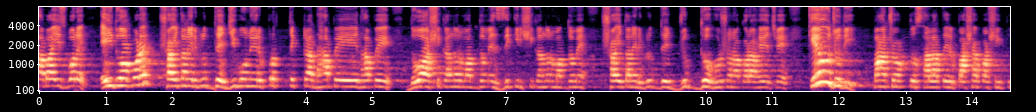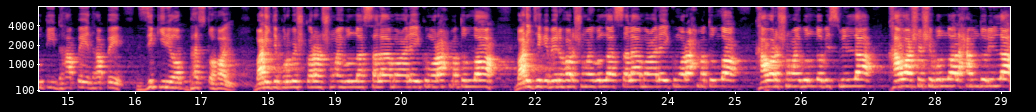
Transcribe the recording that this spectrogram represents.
খাবাইস বলে, এই দোয়া পড়ে শয়তানের বিরুদ্ধে জীবনের প্রত্যেকটা ধাপে ধাপে দোয়া শিখানোর মাধ্যমে, জিকির শিখানোর মাধ্যমে শয়তানের বিরুদ্ধে যুদ্ধ ঘোষণা করা হয়েছে। কেউ যদি পাঁচ অক্ত সালাতের পাশাপাশি প্রতি ধাপে ধাপে জিকিরে অভ্যস্ত হয়, বাড়িতে প্রবেশ করার সময় বলল, আসসালাম আলাইকুম রহমতুল্লাহ। বাড়ি থেকে বের হওয়ার সময় বলল, আসসালাম আলাইকুম রহমতুল্লাহ। খাওয়ার সময় বলল বিসমিল্লাহ। খাওয়া শেষে বলল, আলহামদুলিল্লাহ।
